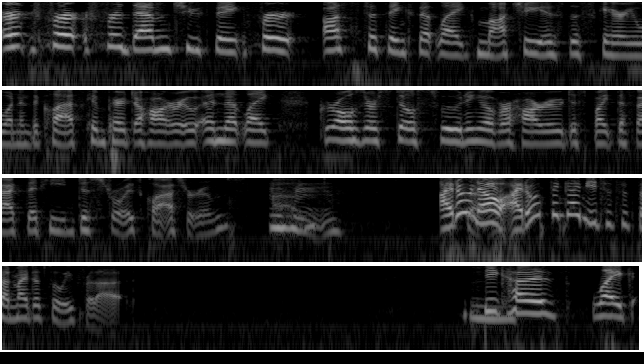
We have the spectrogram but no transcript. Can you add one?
Or for for them to think, for us to think that like Machi is the scary one in the class compared to Haru, and that like girls are still swooning over Haru despite the fact that he destroys classrooms. Um, I don't So- know. I don't think I need to suspend my disbelief for that. Because, like,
